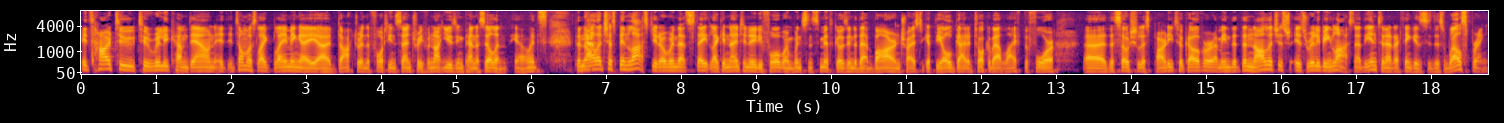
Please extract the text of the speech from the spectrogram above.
it's hard to to really come down. It, it's almost like blaming a uh, doctor in the 14th century for not using penicillin. You know, it's the Yeah. knowledge has been lost. You know, we're in that state like in 1984 when Winston Smith goes into that bar and tries to get the old guy to talk about life before. Uh, the Socialist Party took over. I mean, the, the knowledge is, is really being lost. Now, the internet, I think, is this wellspring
